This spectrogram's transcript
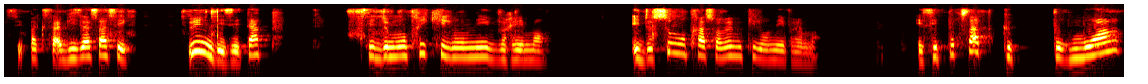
c'est pas que ça vise à ça, c'est une des étapes, c'est de montrer qui l'on est vraiment et de se montrer à soi-même qui l'on est vraiment. Et c'est pour ça que pour moi,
